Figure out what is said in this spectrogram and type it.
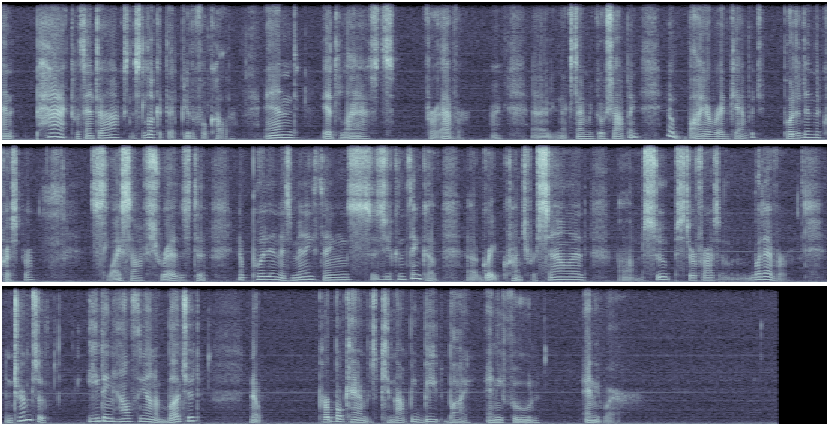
and packed with antioxidants. Look at that beautiful color. And it lasts forever. Right? Uh, next time you go shopping, you know, buy a red cabbage, put it in the crisper, slice off shreds to you know, put in as many things as you can think of. Great crunch for salad, um, soup, stir fries, whatever. In terms of eating healthy on a budget, know, purple cabbage cannot be beat by any food anywhere.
